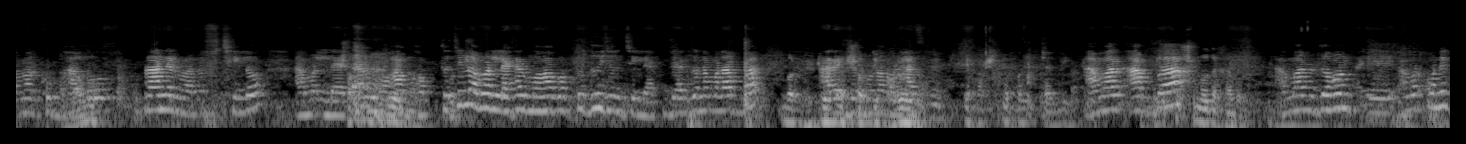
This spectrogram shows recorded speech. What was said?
আমার খুব ভালো? প্রাণের মানুষ ছিল। আমার লেখার মহাভক্ত ছিল। আমার লেখার মহাভক্ত দুইজন ছিল একজন আমার আব্বা আর একজন আমার হাজবেন্ড আমার আব্বা আমার যখন আমার অনেক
